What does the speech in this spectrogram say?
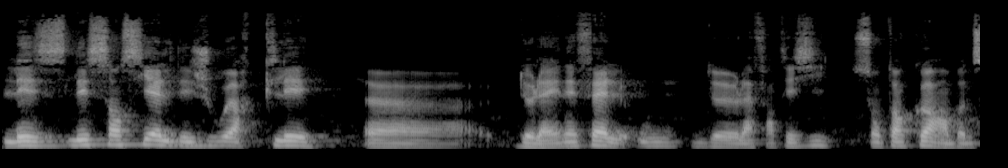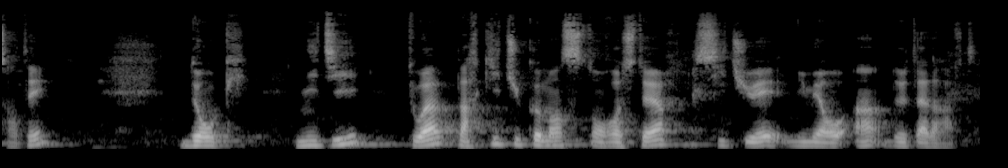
l'essentiel des joueurs clés euh, de la NFL ou de la fantasy sont encore en bonne santé. Donc, Niti, toi, par qui tu commences ton roster si tu es numéro 1 de ta draft?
